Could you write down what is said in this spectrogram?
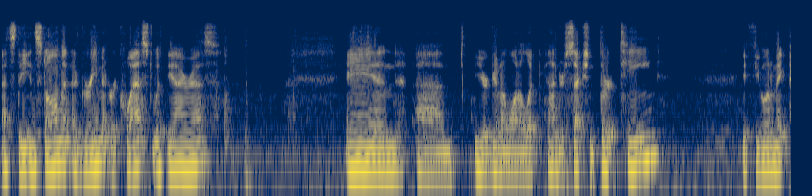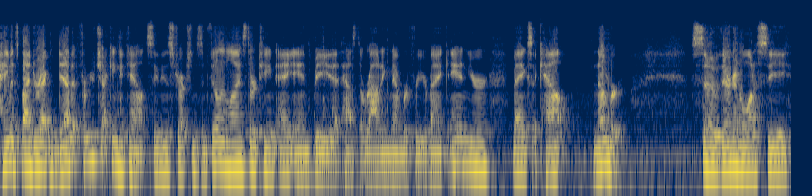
That's the installment agreement request with the IRS. And um, you're going to want to look under Section 13 if you want to make payments by direct debit from your checking account, see the instructions and fill in lines 13A and B that has the routing number for your bank and your bank's account number. So they're going to want to see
